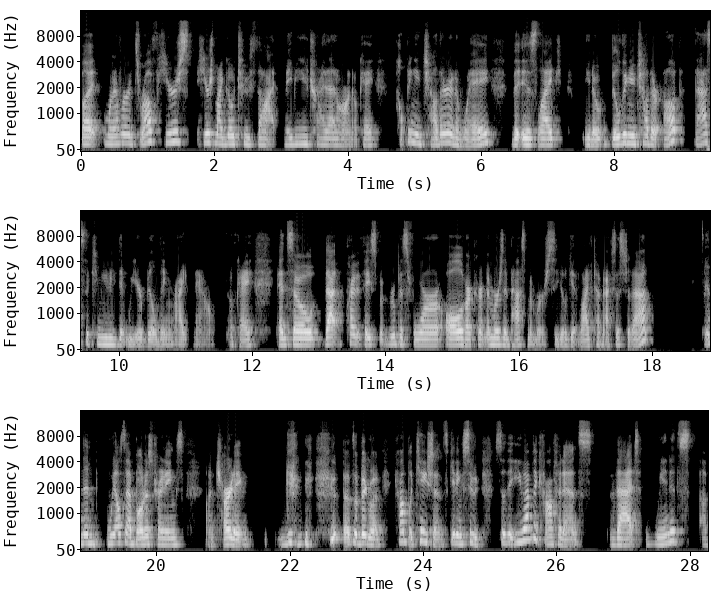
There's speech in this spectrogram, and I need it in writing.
but whenever it's rough here's here's my go-to thought. Maybe you try that on okay? Helping each other in a way that is like you know building each other up that's the community that we are building right now okay? And so that private facebook group is for all of our current members and past members so you'll get lifetime access to that. And then we also have bonus trainings on charting. That's a big one. Complications getting sued so that you have the confidence that when it's a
